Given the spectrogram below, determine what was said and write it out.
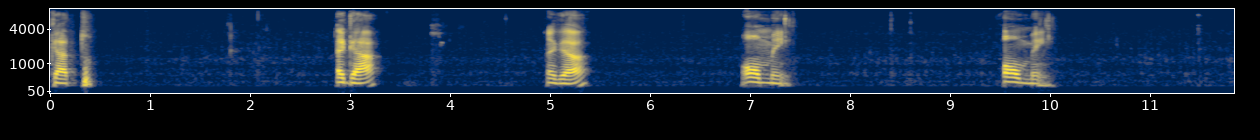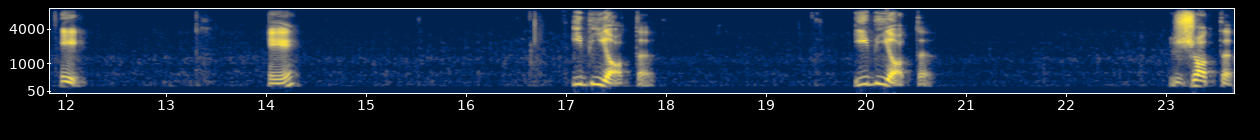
Gato. H. H. Homem. Homem. E. E idiota. Idiota. J.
